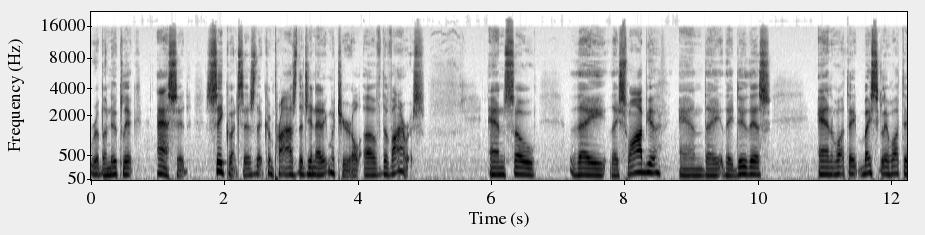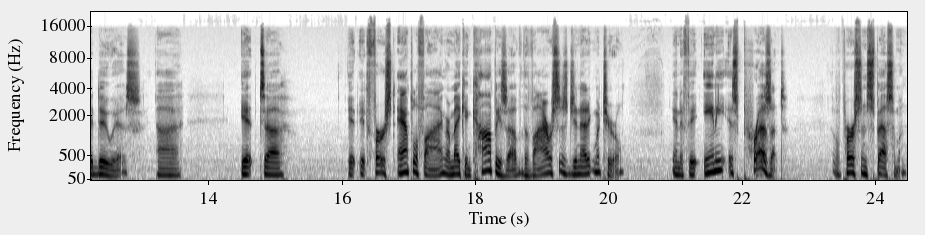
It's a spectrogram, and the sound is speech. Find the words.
ribonucleic acid, sequences that comprise the genetic material of the virus. And so they they swab you and they, they do this. And what they basically what they do is uh, it, uh, it it first amplifying or making copies of the virus's genetic material, and if any is present of a person's specimen.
